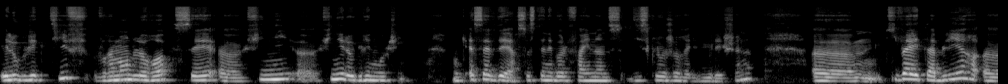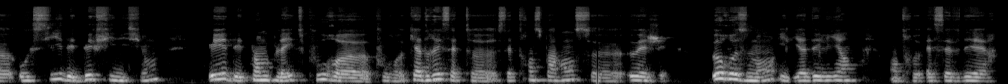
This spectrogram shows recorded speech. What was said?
Et l'objectif vraiment de l'Europe, c'est euh, fini le greenwashing. Donc, SFDR, Sustainable Finance Disclosure Regulation, qui va établir aussi des définitions et des templates pour, pour cadrer cette, cette transparence ESG. E Heureusement, il y a des liens entre SFDR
